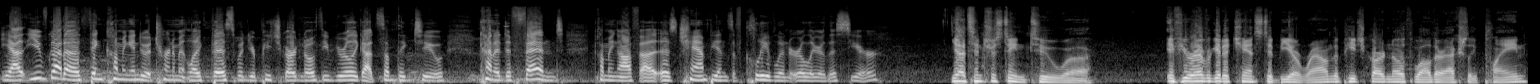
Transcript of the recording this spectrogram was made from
Yeah, you've got to think coming into a tournament like this when you're Peach Garden Oath, you've really got something to kind of defend coming off uh, as champions of Cleveland earlier this year. Yeah, it's interesting to uh, if you ever get a chance to be around the Peach Garden Oath while they're actually playing.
